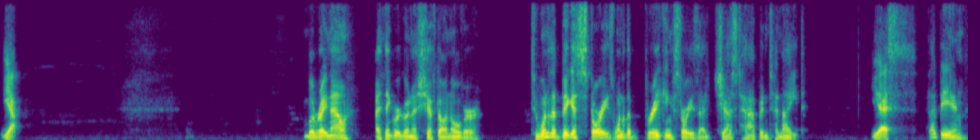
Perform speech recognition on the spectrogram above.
Yeah. But right now, I think we're going to shift on over to one of the biggest stories, one of the breaking stories that just happened tonight. Yes. That being,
